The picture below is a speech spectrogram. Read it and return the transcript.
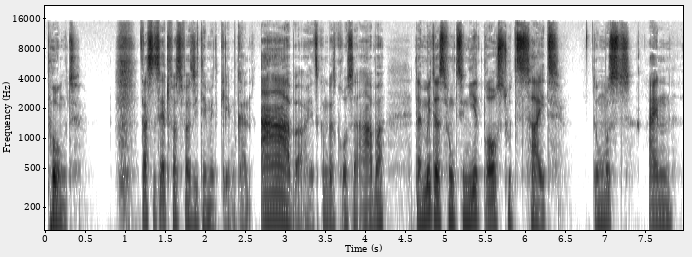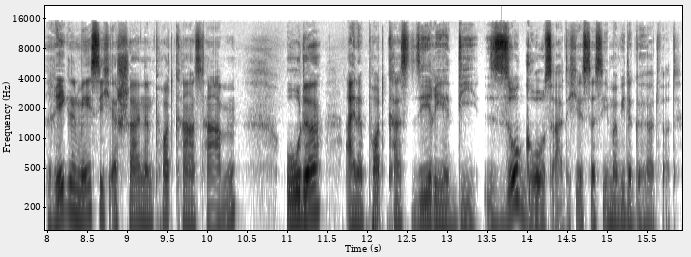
Punkt. Das ist etwas, was ich dir mitgeben kann. Aber, jetzt kommt das große Aber, damit das funktioniert, brauchst du Zeit. Du musst einen regelmäßig erscheinenden Podcast haben oder eine Podcast-Serie, die so großartig ist, dass sie immer wieder gehört wird.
